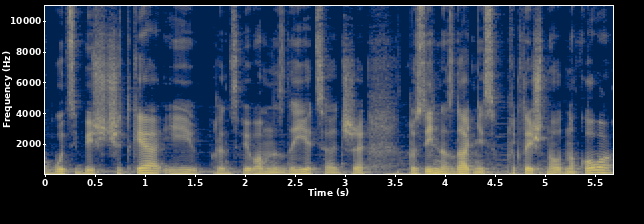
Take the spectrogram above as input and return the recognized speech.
MacBook більш чітке і, в принципі, вам не здається, адже роздільна здатність практично однакова.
